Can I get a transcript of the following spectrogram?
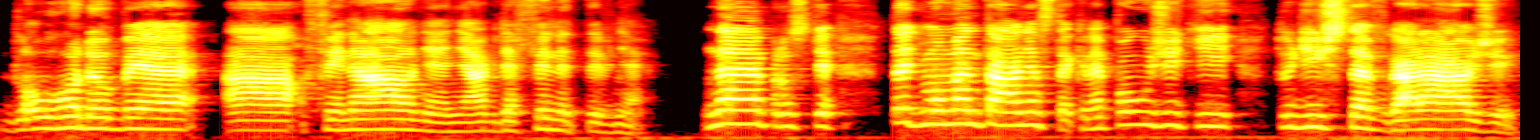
dlouhodobě a finálně, nějak definitivně. Ne, prostě teď momentálně jste k nepoužití, tudíž jste v garáži.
